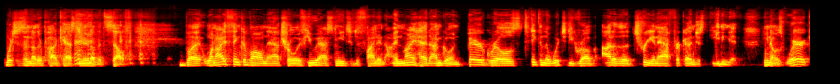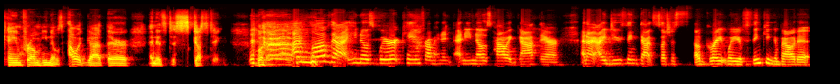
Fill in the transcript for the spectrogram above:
which is another podcast in and of itself. But when I think of all natural, if you ask me to define it in my head, I'm going Bear Grylls, taking the witchetty grub out of the tree in Africa and just eating it. He knows where it came from, he knows how it got there, and it's disgusting. But I love that he knows where it came from and, and he knows how it got there. And I, I do think that's such a, a great way of thinking about it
